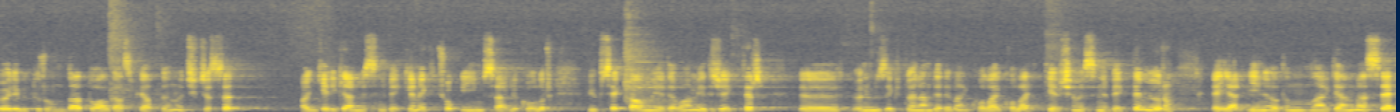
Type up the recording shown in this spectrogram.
Böyle bir durumda doğal gaz fiyatlarının açıkçası geri gelmesini beklemek çok iyimserlik olur. Yüksek kalmaya devam edecektir. Ee, önümüzdeki dönemde de ben kolay kolay gevşemesini beklemiyorum. Eğer yeni adımlar gelmezse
